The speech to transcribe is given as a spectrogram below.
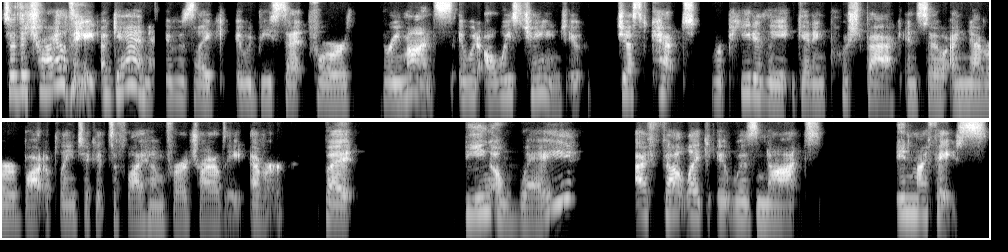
So the trial date, again, it was like it would be set for three months. It would always change. It just kept repeatedly getting pushed back. And so I never bought a plane ticket to fly home for a trial date ever. But being away, I felt like it was not in my face.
